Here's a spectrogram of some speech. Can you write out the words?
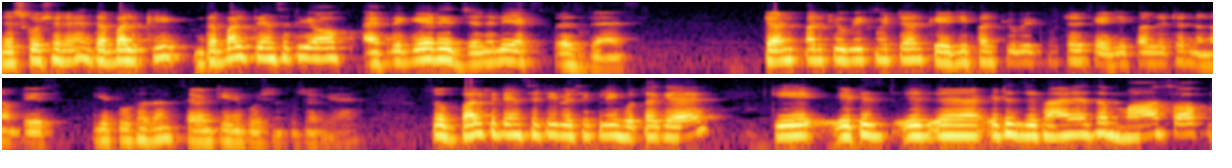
next question है the bulking the bulk density of aggregate is generally expressed as tonne per cubic metre kg per cubic metre kg per litre none of this ये 2017 में क्वेश्चन पूछा गया है। सो बल्क डेंसिटी बेसिकली होता क्या है? कि it is it is defined as the mass of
